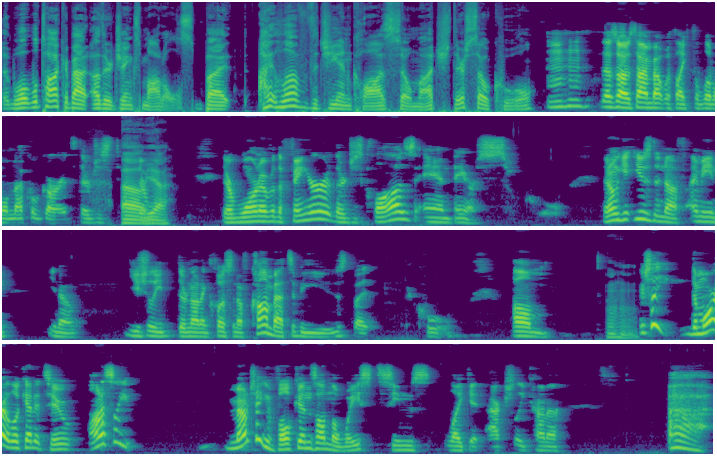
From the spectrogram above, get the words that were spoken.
well we'll talk about other Jinx models, but I love the GN claws so much. They're so cool. hmm That's what I was talking about with like the little knuckle guards. They're just Oh they're, yeah. they're worn over the finger. They're just claws, and they are so cool. They don't get used enough. I mean, you know, usually they're not in close enough combat to be used, but they're cool. Um, hmm actually, the more I look at it too, honestly, mounting Vulcans on the waist seems like it actually kind of. Ah.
